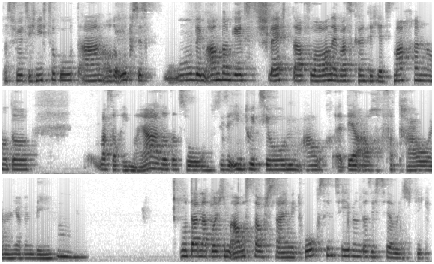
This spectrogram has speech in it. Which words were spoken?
das fühlt sich nicht so gut an oder ups, es, dem anderen geht es schlecht da vorne, was könnte ich jetzt machen oder was auch immer, ja, also so diese Intuition auch, der auch Vertrauen irgendwie. Mhm. Und dann natürlich im Austausch sein mit Hochsensiblen, das ist sehr wichtig.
